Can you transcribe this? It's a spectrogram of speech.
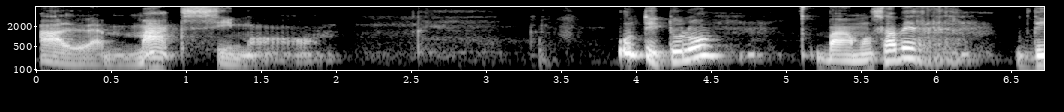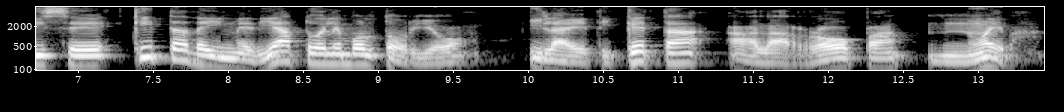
al máximo. Un título, vamos a ver, dice, quita de inmediato el envoltorio y la etiqueta a la ropa nueva.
